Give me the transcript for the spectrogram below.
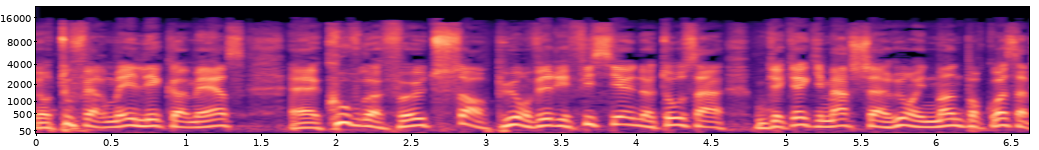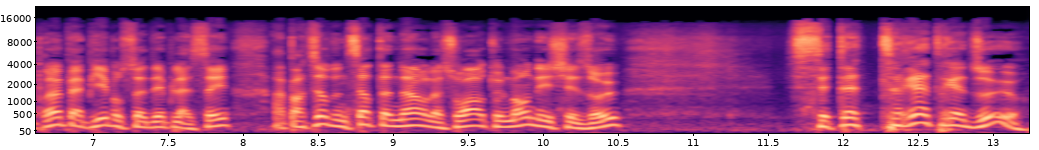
ils ont tout fermé, les commerces, euh, couvre-feu, tu sors plus. On vérifie s'il y a une auto ça, ou quelqu'un qui marche sur la rue, on lui demande pourquoi. Ça prend un papier pour se déplacer. À partir d'une certaine heure le soir, tout le monde est chez eux. C'était très, très dur.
